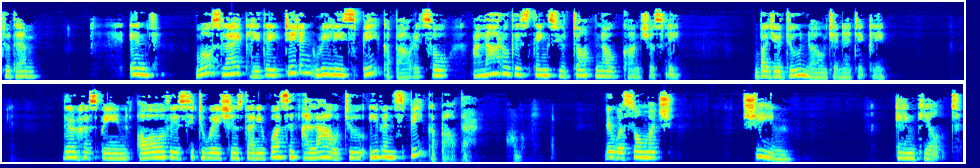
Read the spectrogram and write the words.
to them. And most likely they didn't really speak about it. So a lot of these things you don't know consciously, but you do know genetically. There has been all these situations that it wasn't allowed to even speak about that. There was so much shame and guilt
